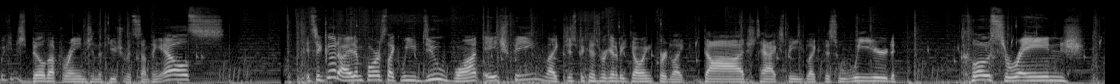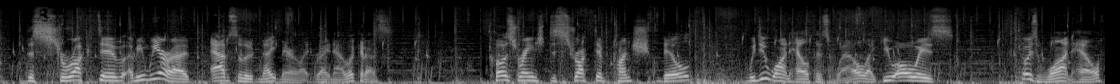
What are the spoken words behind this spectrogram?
we can just build up range in the future with something else. It's a good item for us. Like, we do want HP, like, just because we're going to be going for, like, dodge, attack speed, like, this weird close range, destructive... I mean, we are an absolute nightmare right now. Look at us. Close range, destructive punch build. We do want health as well. Like, you always... You always want health.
